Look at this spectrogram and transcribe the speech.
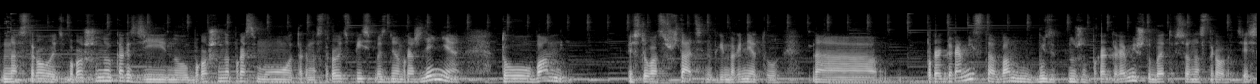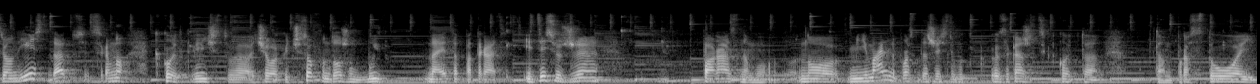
настроить брошенную корзину, брошенный просмотр, настроить письма с днем рождения, то вам, если у вас в штате, например, нету э, программиста, вам будет нужен программист, чтобы это все настроить. Если он есть, да, то есть все равно какое-то количество человека часов он должен будет на это потратить. И здесь уже по-разному, но минимально просто даже если вы закажете какой-то там простой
